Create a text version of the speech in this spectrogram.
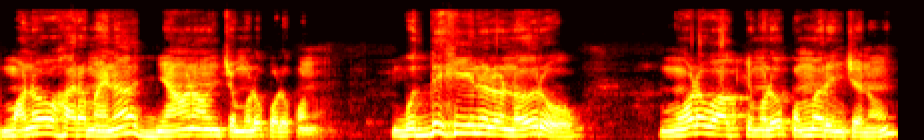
మనోహరమైన జ్ఞానాంశములు పడుకును బుద్ధిహీనుల నోరు మూఢవాక్యములు కుమ్మరించను.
